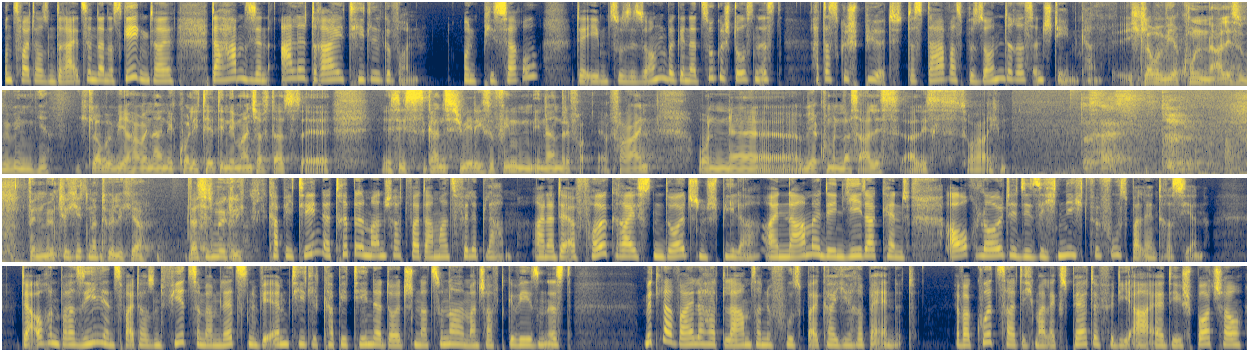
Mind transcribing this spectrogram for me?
Und 2013 dann das Gegenteil. Da haben sie dann alle drei Titel gewonnen. Und Pizarro, der eben zu Saisonbeginn dazugestoßen ist, hat das gespürt, dass da was Besonderes entstehen kann. Ich glaube, wir können alles so gewinnen hier. Ich glaube, wir haben eine Qualität in der Mannschaft, dass äh, es ist ganz schwierig zu finden in anderen Vereinen und äh, wir können das alles, alles zu erreichen. Das heißt Triple? Wenn möglich ist, natürlich, ja. Das ist möglich. Kapitän der Trippelmannschaft war damals Philipp Lahm, einer der erfolgreichsten deutschen Spieler. Ein Name, den jeder kennt, auch Leute, die sich nicht für Fußball interessieren der auch in Brasilien 2014 beim letzten WM-Titel Kapitän der deutschen Nationalmannschaft gewesen ist. Mittlerweile hat Lahm seine Fußballkarriere beendet. Er war kurzzeitig mal Experte für die ARD Sportschau.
